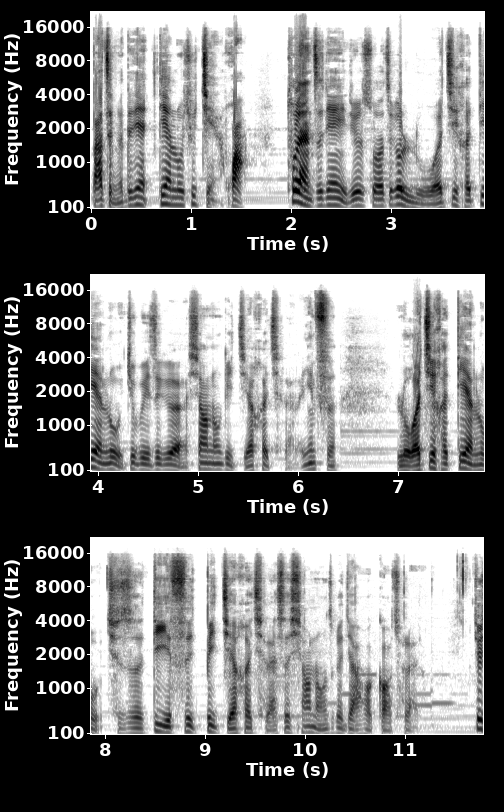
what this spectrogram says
把整个的电电路去简化。突然之间，也就是说这个逻辑和电路就被这个香农给结合起来了。因此，逻辑和电路其实第一次被结合起来是香农这个家伙搞出来的，就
